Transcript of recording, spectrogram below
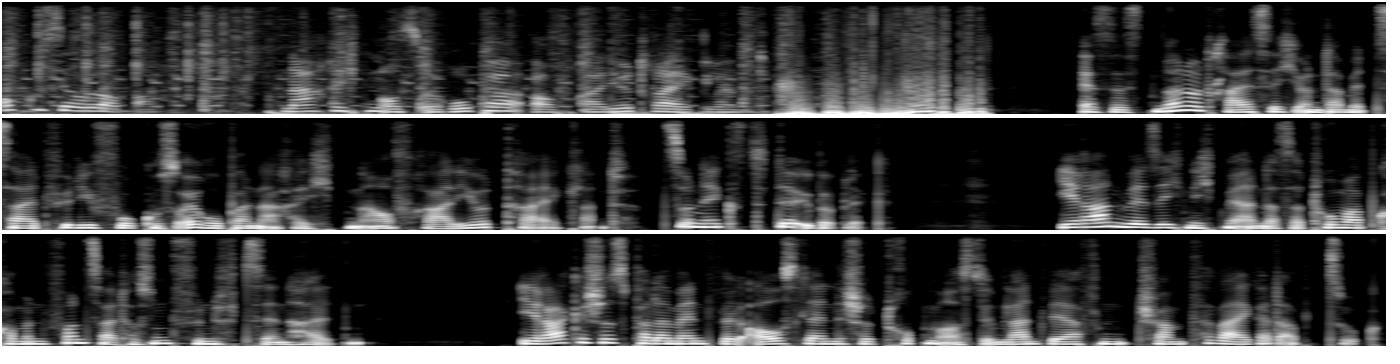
Fokus Europa. Nachrichten aus Europa auf Radio Dreieckland. Es ist 9.30 Uhr und damit Zeit für die Fokus Europa Nachrichten auf Radio Dreieckland. Zunächst der Überblick. Iran will sich nicht mehr an das Atomabkommen von 2015 halten. Irakisches Parlament will ausländische Truppen aus dem Land werfen, Trump verweigert Abzug.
